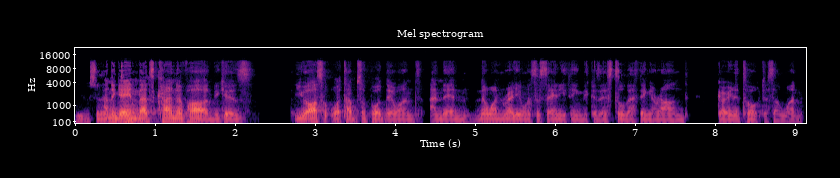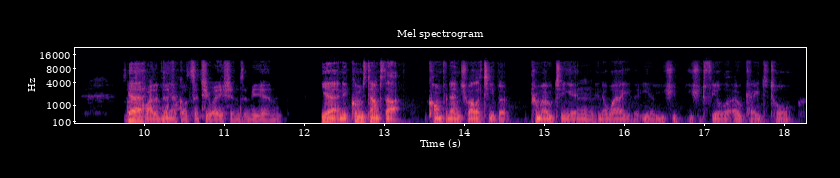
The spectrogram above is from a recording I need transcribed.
You know, so and again, that's kind of hard because you ask what type of support they want, and then no one really wants to say anything because there's still that thing around going to talk to someone. So yeah, it's quite a difficult yeah. situation to be in. Yeah, and it comes down to that confidentiality, but promoting it mm. in a way that you know you should you should feel okay to talk.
